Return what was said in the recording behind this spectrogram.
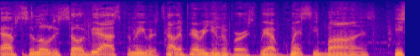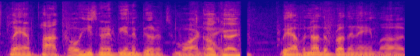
Absolutely. So if you guys familiar with the Tyler Perry universe, we have Quincy Bonds. He's playing Paco. He's going to be in the building tomorrow night. Okay. We have another brother named uh,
